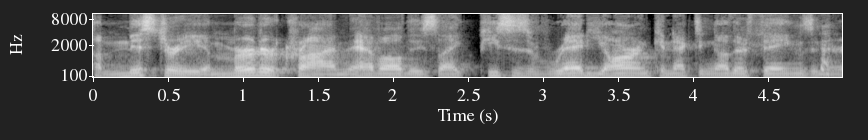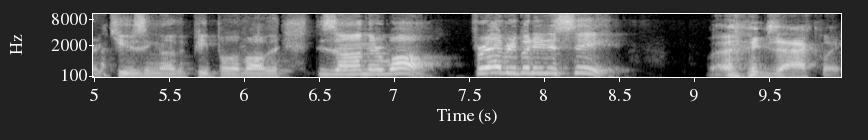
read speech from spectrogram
a mystery a murder crime they have all these like pieces of red yarn connecting other things and they're accusing other people of all this this is on their wall for everybody to see exactly.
